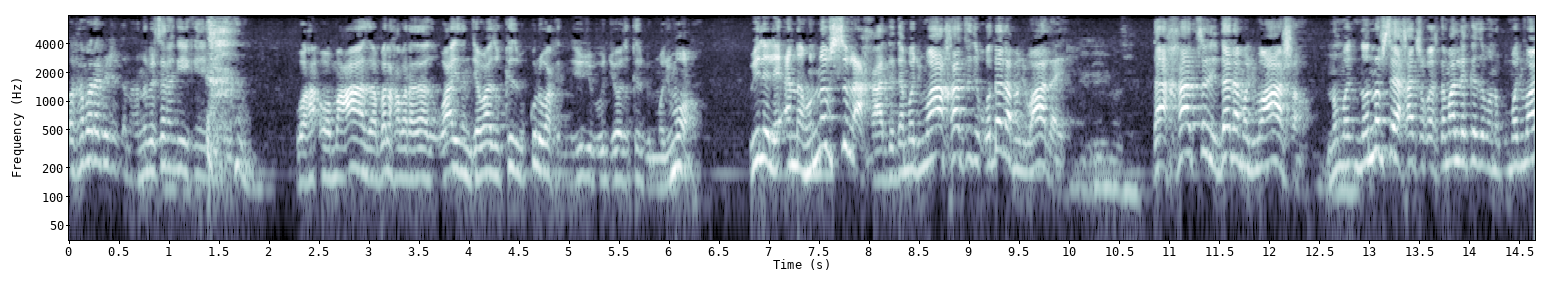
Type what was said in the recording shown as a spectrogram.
په خبره به څنګه نو به څنګه یقین ومعاذ بل خبر هذا وايضا جواز الكذب كل واحد يجب جواز الكذب المجموع ویل لانه نفس الاخاد د مجموعه خاطر خدای د مجموعه ده دا خاص دي دا مجموعه شو نو نفس خاص احتمال لکه زمونږ مجموعه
